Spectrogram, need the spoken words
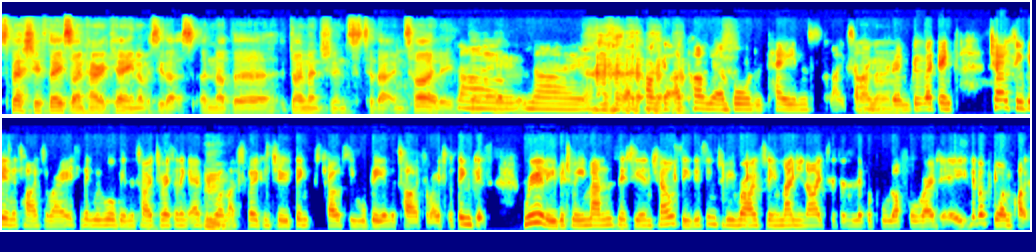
especially if they sign Harry Kane. Obviously, that's another dimension to that entirely. No, but, um... no, I, can't get I can't get on board with Kane's like signing for him because I think Chelsea will be in the title race. I think we will be in the title race. I think everyone mm. I've spoken to thinks Chelsea will be in the title race. I think it's really between Man City and Chelsea. They seem to be writing Man United and Liverpool off already. Liverpool, I'm quite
